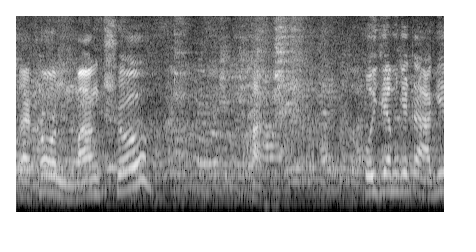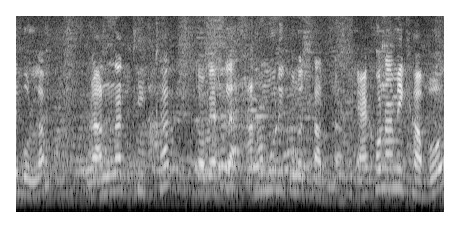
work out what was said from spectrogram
তো এখন মাংস, ভাত। ওই যে আমি যেটা আগে বললাম রান্নার ঠিকঠাক তবে আসলে আহামরি কোনো স্বাদ না। এখন আমি খাব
